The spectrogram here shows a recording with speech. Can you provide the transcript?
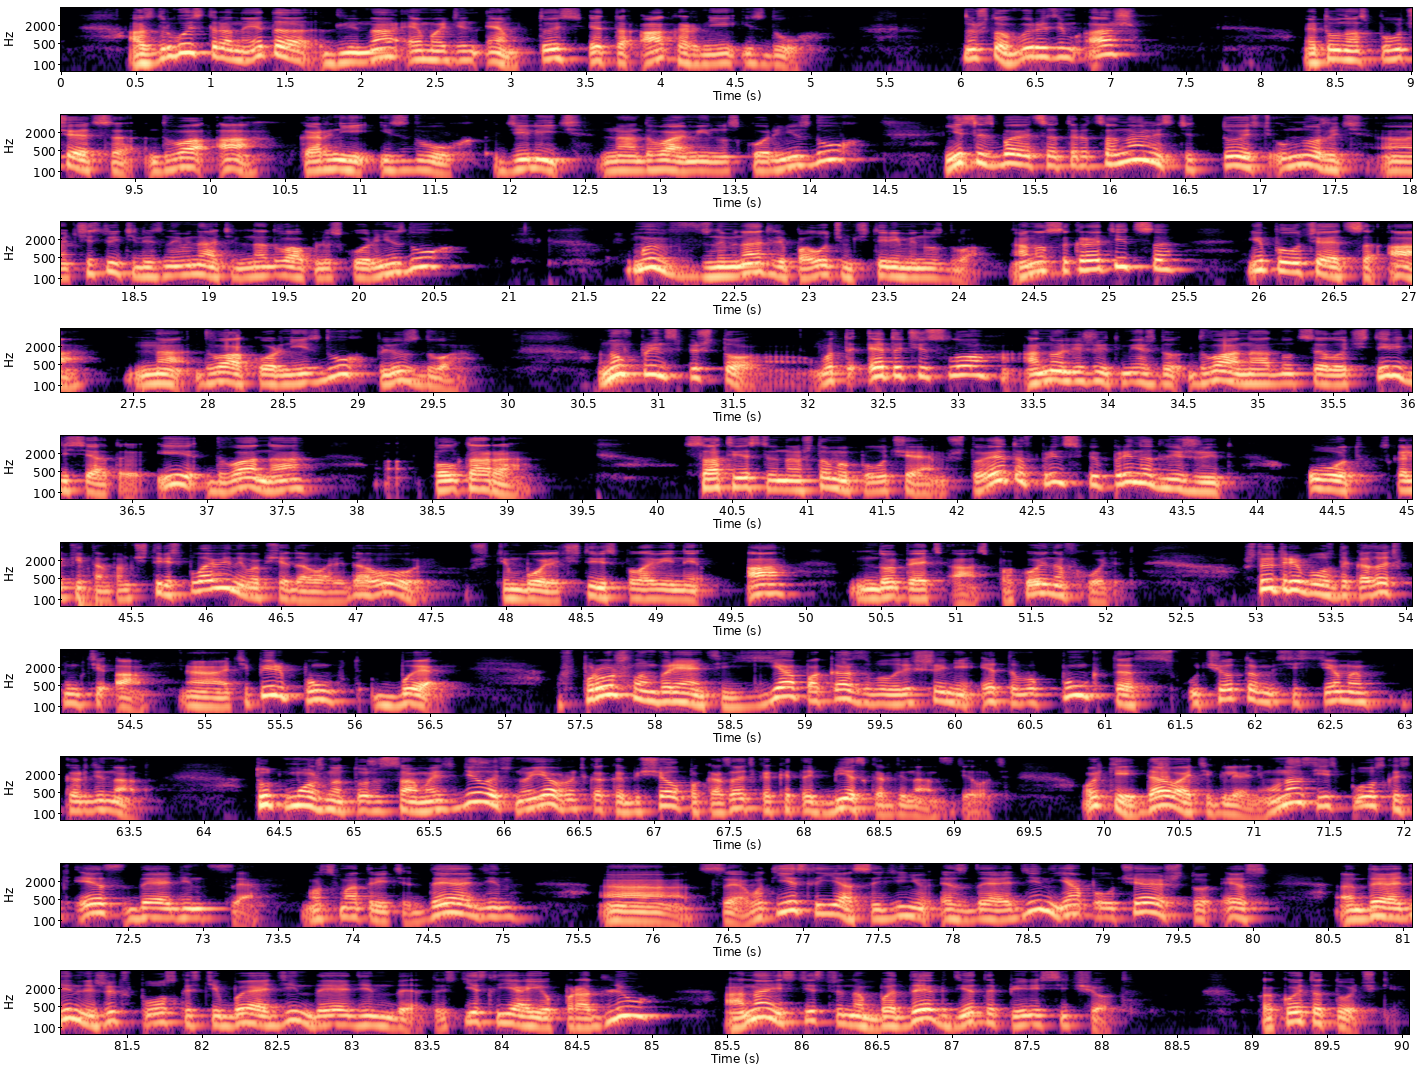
А с другой стороны это длина m1m, то есть это а корней из 2. Ну что, выразим h. Это у нас получается 2а корней из 2 делить на 2 минус корень из 2. Если избавиться от иррациональности, то есть умножить э, числитель и знаменатель на 2 плюс корень из 2, мы в знаменателе получим 4 минус 2. Оно сократится и получается а на 2 корня из 2 плюс 2. Ну, в принципе, что? Вот это число, оно лежит между 2 на 1,4 и 2 на 1,5. Соответственно, что мы получаем? Что это, в принципе, принадлежит от, скольки там, там 4,5 вообще давали, да, ой, тем более 4,5а до 5а спокойно входит. Что и требовалось доказать в пункте А. а теперь пункт Б. В прошлом варианте я показывал решение этого пункта с учетом системы координат. Тут можно то же самое сделать, но я вроде как обещал показать, как это без координат сделать. Окей, давайте глянем. У нас есть плоскость SD1C. Вот смотрите, D1C. А, вот если я соединю SD1, я получаю, что SD1 лежит в плоскости B1, D1D. То есть если я ее продлю, она, естественно, BD где-то пересечет в какой-то точке.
